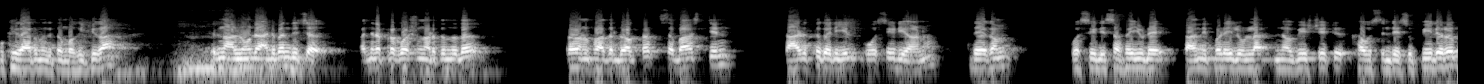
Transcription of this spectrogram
മുഖ്യ കാർമ്മികത്വം വഹിക്കുക. പെരുന്നാളിനോട് അനുബന്ധിച്ച് വചനപ്രഘോഷം നടത്തുന്നത് പ്രവൺ father doctor Sebastian Thazhthukariyil O C D ആണ്. അദ്ദേഹം ഒ സി ഡി സഭയുടെ താന്നിപ്പടിയിലുള്ള നൊവീഷ്യേറ്റ് ഹൗസിന്റെ സുപ്പീരിയറും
